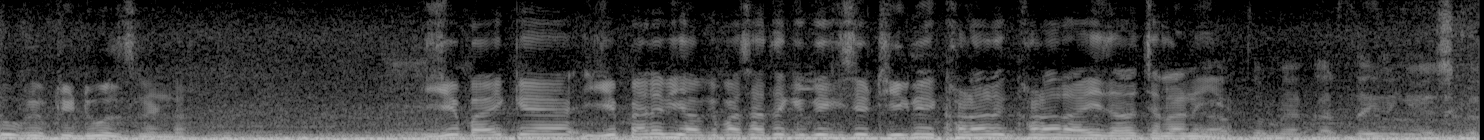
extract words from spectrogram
250 डुअल सिलेंडर ये बाइक है ये पहले भी आपके पास आया था क्योंकि किसी ठीक नहीं खड़ा खड़ा रहा है ज़्यादा चला नहीं है। तो मैं करता ही नहीं हूँ इसका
